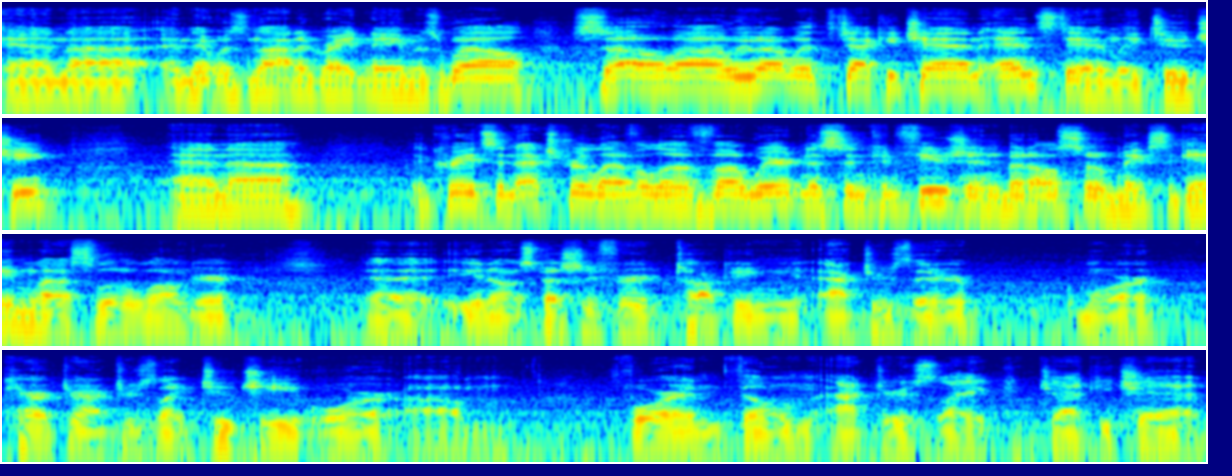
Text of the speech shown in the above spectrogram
and uh, and it was not a great name as well. So uh, we went with Jackie Chan and Stanley Tucci, and uh, it creates an extra level of uh, weirdness and confusion, but also makes the game last a little longer. Uh, you know, especially for talking actors that are more character actors like Tucci or um, foreign film actors like Jackie Chan.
